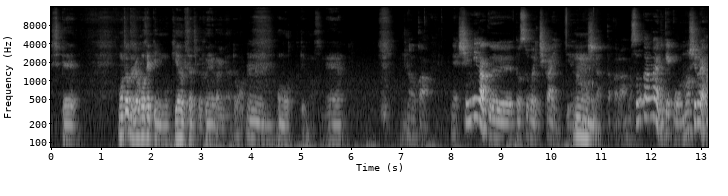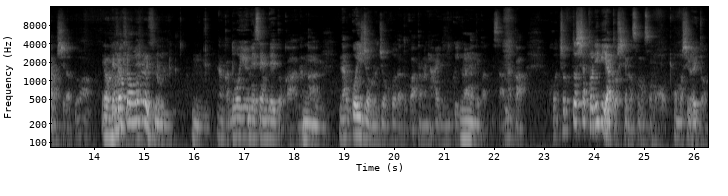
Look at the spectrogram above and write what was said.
して、もうちょっと情報設計に向き合う人たちが増えればいいなとはうん。思ってますね。なんか、ね、心理学とすごい近いっていう話だったから、まあそう考えると結構面白い話だとは。いや、めちゃくちゃ面白いですよ。うんうん。なんかどういう目線でとか、なんかうん何個以上の情報だとか頭に入りにくいからとかってさ、なんかこうちょっとしたトリビアとしてもそもそも面白いと思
